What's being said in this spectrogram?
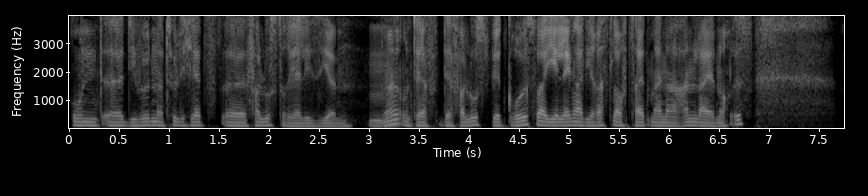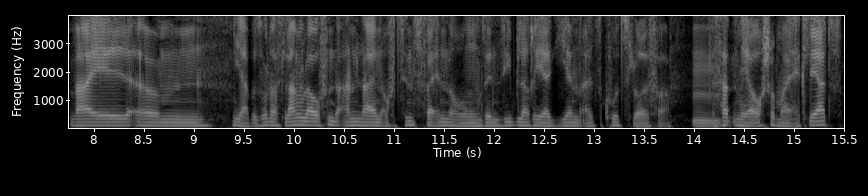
und äh, die würden natürlich jetzt äh, Verluste realisieren. Mhm. Ne? Und der, der Verlust wird größer, je länger die Restlaufzeit meiner Anleihe noch ist, weil ähm, ja besonders langlaufende Anleihen auf Zinsveränderungen sensibler reagieren als Kurzläufer. Mhm. Das hatten wir ja auch schon mal erklärt.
